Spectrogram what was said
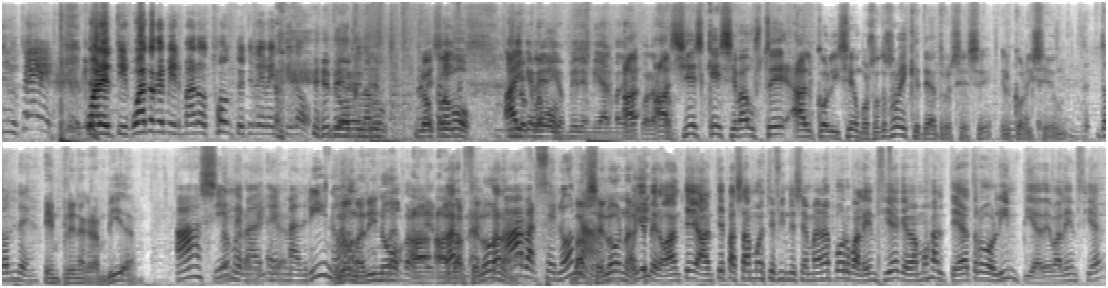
Tiene usted? 44 que mi hermano es tonto y tiene 22. Lo clavó. Lo Sí. clavó. Ay, lo que clavó. Dios, miren mi alma de mi A- corazón. así es que se va usted al Coliseum. ¿Vosotros sabéis qué teatro es ese? El Coliseum. ¿Dónde? En plena Gran Vía. Ah, sí, Ma- en Madrid, ¿no? No, Madrid no, no, en Bar- a, Barcelona. Ah, Barcelona. Barcelona. Oye, pero antes, antes pasamos este fin de semana por Valencia, que vamos al Teatro Olimpia de Valencia.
